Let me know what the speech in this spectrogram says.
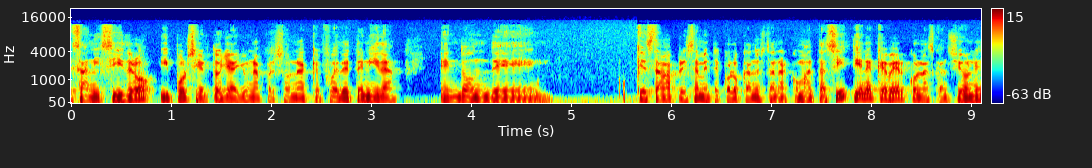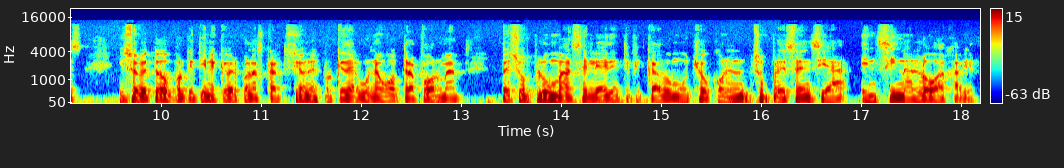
San Isidro y por cierto ya hay una persona que fue detenida en donde que estaba precisamente colocando esta narcomanta. Sí, tiene que ver con las canciones y sobre todo porque tiene que ver con las canciones, porque de alguna u otra forma Peso Pluma se le ha identificado mucho con su presencia en Sinaloa, Javier.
